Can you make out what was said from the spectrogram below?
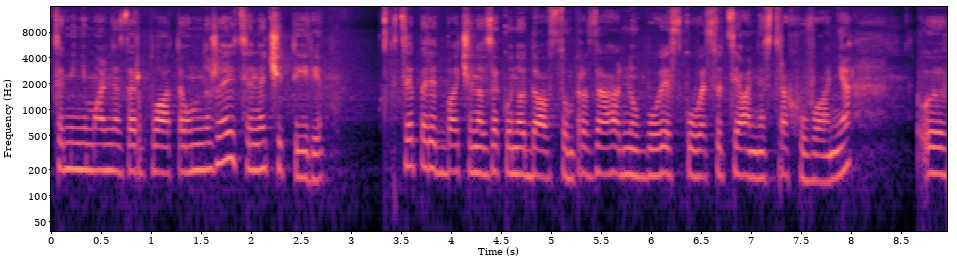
це мінімальна зарплата, умножається на 4. Це передбачено законодавством про загальнообов'язкове соціальне страхування. Е,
